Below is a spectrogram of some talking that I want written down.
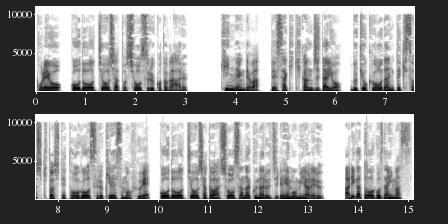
これを合同庁舎と称することがある。近年では、出先機関自体を部局横断的組織として統合するケースも増え、合同庁舎とは称さなくなる事例も見られる。ありがとうございます。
